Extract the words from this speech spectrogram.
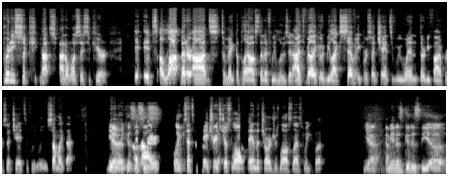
pretty secure. Not, I don't want to say secure it's a lot better odds to make the playoffs than if we lose it. I feel like it would be like 70% chance if we win, 35% chance if we lose, something like that. Even yeah, because this is like since the Patriots just lost and the Chargers lost last week, but yeah, I mean as good as the uh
